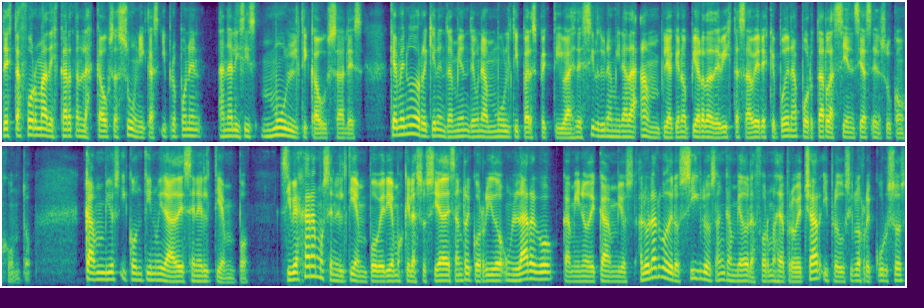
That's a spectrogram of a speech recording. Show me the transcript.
De esta forma descartan las causas únicas y proponen análisis multicausales, que a menudo requieren también de una multiperspectiva, es decir, de una mirada amplia que no pierda de vista saberes que pueden aportar las ciencias en su conjunto. Cambios y continuidades en el tiempo. Si viajáramos en el tiempo, veríamos que las sociedades han recorrido un largo camino de cambios. A lo largo de los siglos han cambiado las formas de aprovechar y producir los recursos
